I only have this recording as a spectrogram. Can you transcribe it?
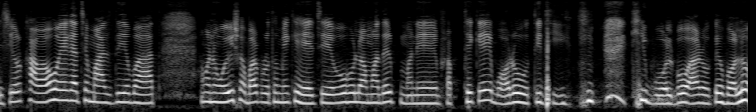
এসে ওর খাওয়াও হয়ে গেছে মাছ দিয়ে ভাত। মানে ওই সবার প্রথমে খেয়েছে। ও হলো আমাদের মানে সব থেকে বড় অতিথি। কি বলব আর ওকে বলো?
